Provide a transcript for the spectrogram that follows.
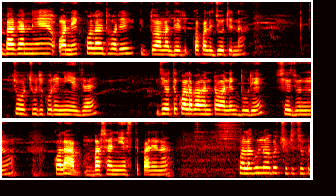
বাগানে অনেক কলা ধরে, কিন্তু আমাদের কপালে জোটে না। চোর চুরি করে নিয়ে যায়। যেহেতু কলা বাগানটা অনেক দূরে, সেজন্য কলা বাসায় নিয়ে আসতে পারে না। কলাগুলো আবার ছোটো ছোটো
